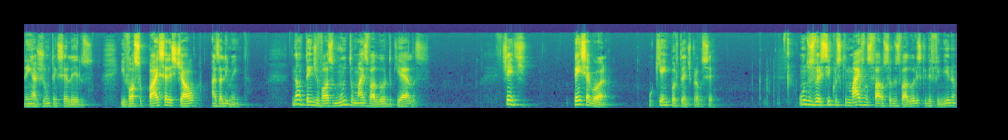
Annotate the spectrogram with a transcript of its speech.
nem ajuntem celeiros, e vosso Pai Celestial as alimenta. Não tem de vós muito mais valor do que elas? Gente, pense agora: o que é importante para você? um dos versículos que mais nos falam sobre os valores que definiram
